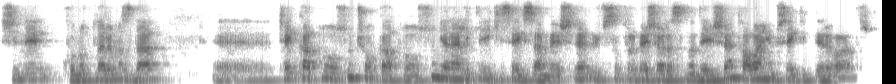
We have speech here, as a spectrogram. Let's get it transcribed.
Şimdi konutlarımızda e, tek katlı olsun, çok katlı olsun genellikle 2.85 ile 3.05 arasında değişen tavan yükseklikleri vardır.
